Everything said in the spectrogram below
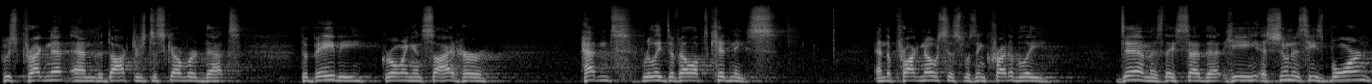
who's pregnant, and the doctors discovered that the baby growing inside her hadn't really developed kidneys. And the prognosis was incredibly dim as they said that he, as soon as he's born,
